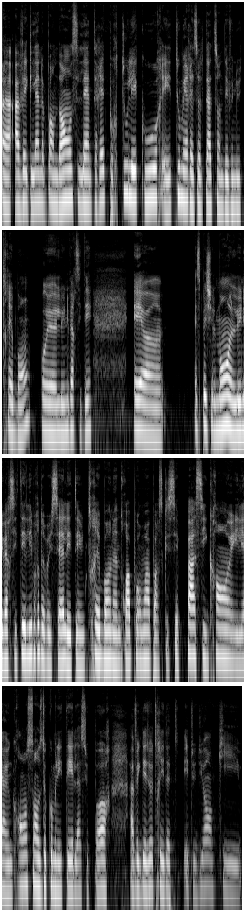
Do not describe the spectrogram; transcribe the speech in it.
euh, avec l'indépendance, l'intérêt pour tous les cours et tous mes résultats sont devenus très bons à l'université. Et spécialement l'université libre de Bruxelles était un très bon endroit pour moi parce que c'est pas si grand, il y a un grand sens de communauté, de la support avec des autres étudiants qui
